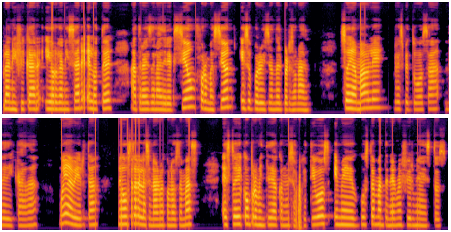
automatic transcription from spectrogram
planificar y organizar el hotel a través de la dirección, formación y supervisión del personal. Soy amable, respetuosa, dedicada, muy abierta, me gusta relacionarme con los demás Estoy comprometida con mis objetivos y me gusta mantenerme firme a estos.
